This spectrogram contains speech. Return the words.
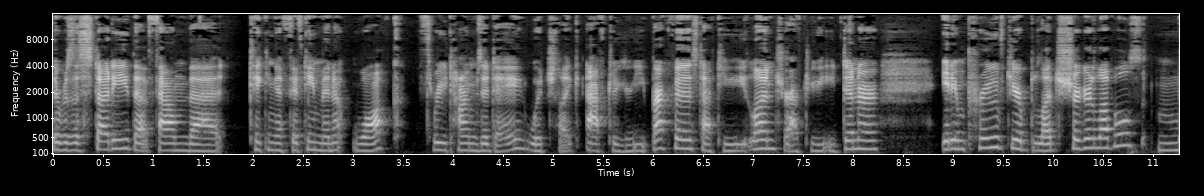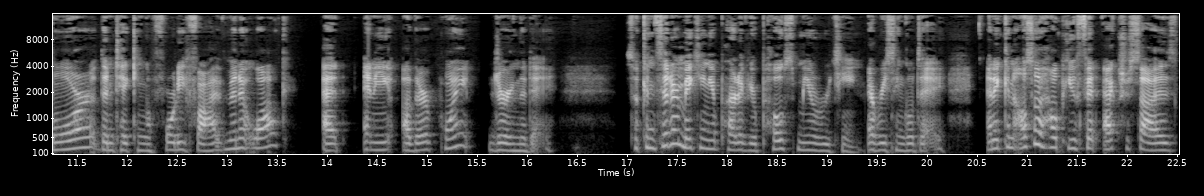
there was a study that found that taking a 15 minute walk three times a day, which like after you eat breakfast, after you eat lunch, or after you eat dinner, it improved your blood sugar levels more than taking a 45 minute walk at any other point during the day. So consider making it part of your post meal routine every single day. And it can also help you fit exercise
